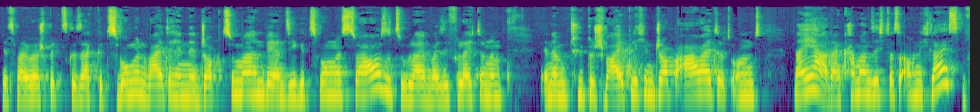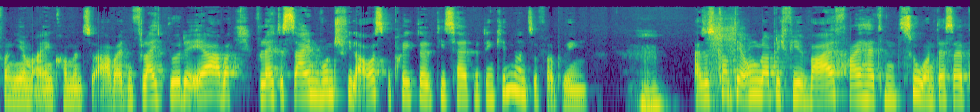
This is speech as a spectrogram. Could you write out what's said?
jetzt mal überspitzt gesagt, gezwungen, weiterhin den Job zu machen, während sie gezwungen ist, zu Hause zu bleiben, weil sie vielleicht in einem, in einem typisch weiblichen Job arbeitet und naja, dann kann man sich das auch nicht leisten, von ihrem Einkommen zu arbeiten. Vielleicht würde er aber, vielleicht ist sein Wunsch viel ausgeprägter, die Zeit mit den Kindern zu verbringen. Mhm. Also es kommt ja unglaublich viel Wahlfreiheit hinzu und deshalb,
